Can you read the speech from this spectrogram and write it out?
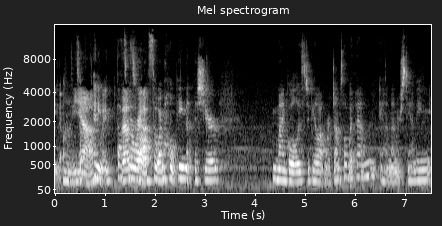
you know. Mm, so yeah. Anyway, that's, That's where we're cool. at. So I'm hoping that this year. My goal is to be a lot more gentle with him and understanding,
